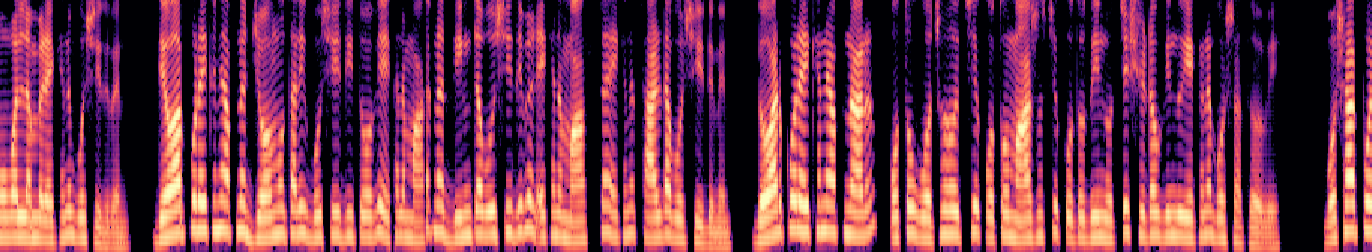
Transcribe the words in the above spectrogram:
মোবাইল নাম্বার এখানে বসিয়ে দেবেন। দেওয়ার পরে এখানে আপনার জন্ম তারিখ বসিয়ে দিতে হবে, এখানে আপনার দিনটা বসিয়ে দেবেন, এখানে মাসটা, এখানে সালটা বসিয়ে দেবেন। দেওয়ার পরে এখানে আপনার কত বছর হচ্ছে, কত মাস হচ্ছে, কত দিন হচ্ছে, সেটাও কিন্তু এখানে বসাতে হবে। বসার পর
